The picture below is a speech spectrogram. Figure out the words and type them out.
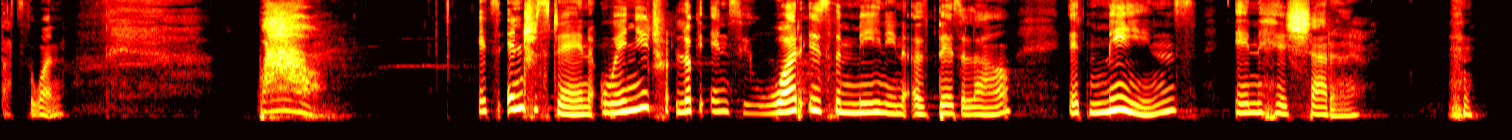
that's the one. Wow. It's interesting when you tr- look into what is the meaning of Bezalel, it means in his shadow.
